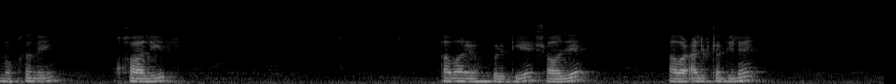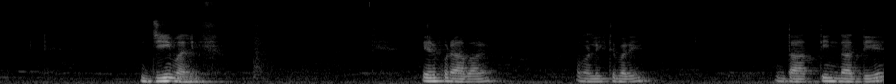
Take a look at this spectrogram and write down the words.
নকশা দিই খালিফ আবার এরকম করে দিয়ে সহজে আবার আলিফটা দিলে, জিম আলিফ। এরপরে আবার আমরা লিখতে পারি দাঁত, তিন দাঁত দিয়ে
